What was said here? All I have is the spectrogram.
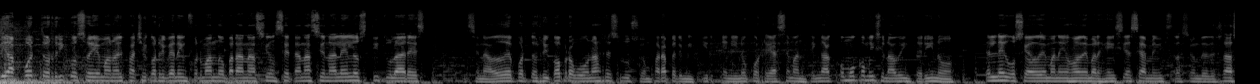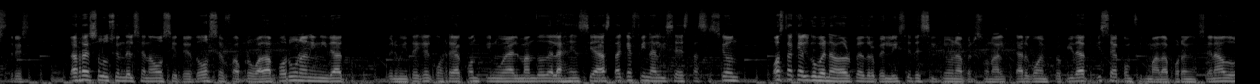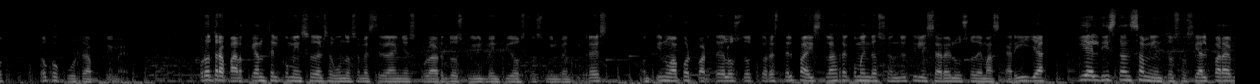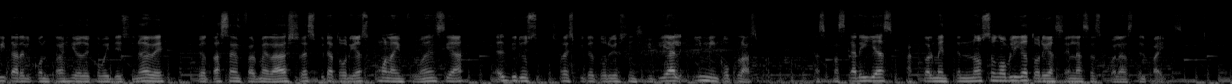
días, Puerto Rico. Soy Emanuel Pacheco Rivera informando para Nación Z Nacional en los titulares. El Senado de Puerto Rico aprobó una resolución para permitir que Nino Correa se mantenga como comisionado interino del negociado de manejo de emergencias y administración de desastres. La resolución del Senado 712 fue aprobada por unanimidad permite que Correa continúe al mando de la agencia hasta que finalice esta sesión o hasta que el gobernador Pedro Pelici designe una persona al cargo en propiedad y sea confirmada por el Senado, lo que ocurra primero. Por otra parte, ante el comienzo del segundo semestre del año escolar 2022-2023, continúa por parte de los doctores del país la recomendación de utilizar el uso de mascarilla y el distanciamiento social para evitar el contagio de COVID-19 y otras enfermedades respiratorias como la influencia, el virus respiratorio sincitial y micoplasma. Las mascarillas actualmente no son obligatorias en las escuelas del país.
